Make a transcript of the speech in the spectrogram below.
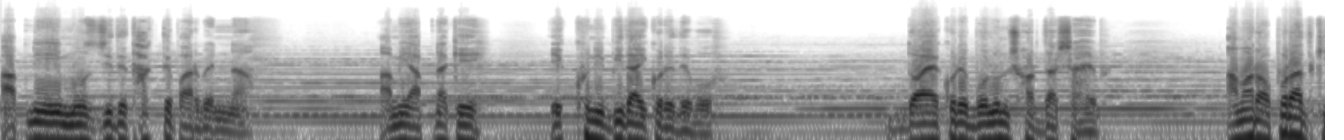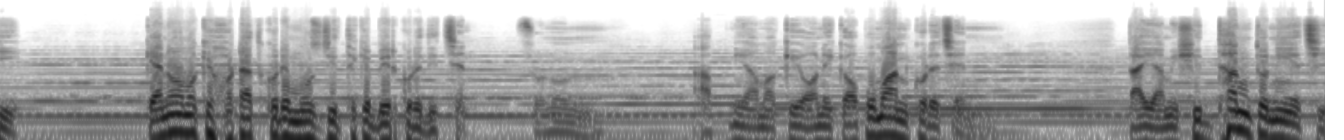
আপনি এই মসজিদে থাকতে পারবেন না। আমি আপনাকে এক্ষুনি বিদায় করে দেব। দয়া করে বলুন সর্দার সাহেব আমার অপরাধ কি? কেন আমাকে হঠাৎ করে মসজিদ থেকে বের করে দিচ্ছেন? শুনুন আপনি আমাকে অনেক অপমান করেছেন তাই আমি সিদ্ধান্ত নিয়েছি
